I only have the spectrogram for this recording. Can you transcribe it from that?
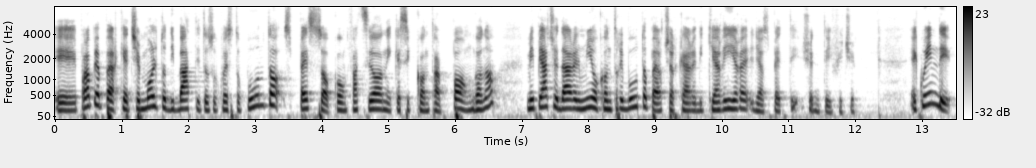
E proprio perché c'è molto dibattito su questo punto, spesso con fazioni che si contrappongono, mi piace dare il mio contributo per cercare di chiarire gli aspetti scientifici. E quindi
